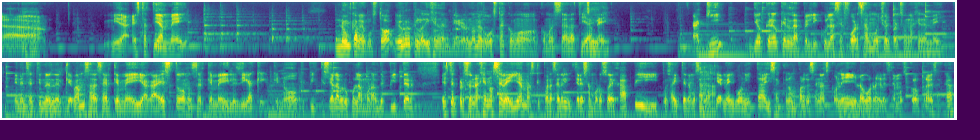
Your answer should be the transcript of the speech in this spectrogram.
Ah, mira, esta tía May nunca me gustó. Yo creo que lo dije en la anterior. No me gusta cómo, cómo está la tía May. Aquí yo creo que en la película se fuerza mucho el personaje de May, en el sentido en el que vamos a hacer que May haga esto, vamos a hacer que May les diga que, no, que, sea la brújula moral de Peter. Este personaje no se veía más que para hacer el interés amoroso de Happy y pues ahí tenemos a la tía May bonita y saquen un par de escenas con ella y luego regresemos con otra vez acá.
